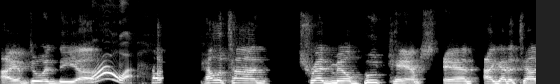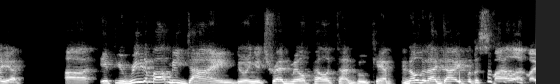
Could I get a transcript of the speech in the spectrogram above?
I am doing the uh, Wow. Peloton treadmill boot camps. And I got to tell you, uh, if you read about me dying doing a treadmill Peloton boot camp, know that I died with a smile on my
